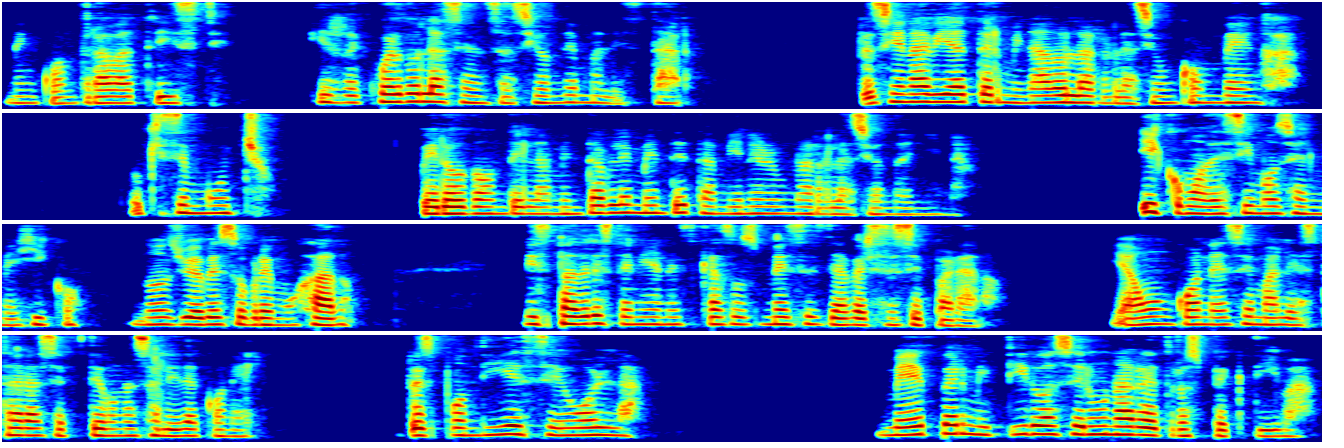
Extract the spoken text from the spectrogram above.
me encontraba triste, y recuerdo la sensación de malestar. Recién había terminado la relación con Benja. Lo quise mucho, pero donde lamentablemente también era una relación dañina. Y como decimos en México, nos llueve sobre mojado. Mis padres tenían escasos meses de haberse separado, y aun con ese malestar acepté una salida con él. Respondí ese hola. Me he permitido hacer una retrospectiva,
